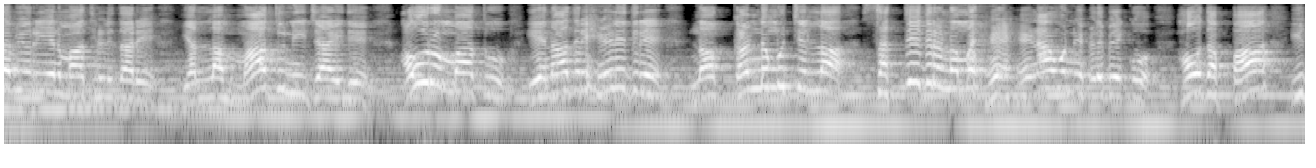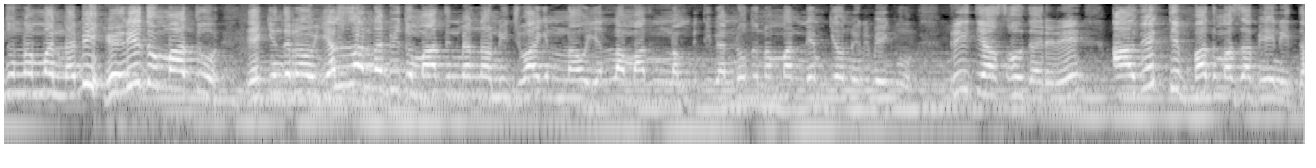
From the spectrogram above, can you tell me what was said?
ನಬಿಯವರು ಏನು ಮಾತು ಹೇಳಿದ್ದಾರೆ? ಎಲ್ಲ ಮಾತು ನಿಜ ಇದೆ. ಅವರು ಮಾತು ಏನಾದರೆ ಹೇಳಿದ್ರೆ ನಾವು ಕಣ್ಣು ಮುಚ್ಚಿಲ್ಲ, ಸತ್ತಿದ್ರೆ ನಮ್ಮ ಹೆಣವನ್ನು ಹೇಳಬೇಕು. ಹೌದಪ್ಪ, ಇದು ನಮ್ಮ ನಬಿ ಹೇಳಿದ ಮಾತು. ಏಕೆಂದರೆ ನಾವು ಎಲ್ಲ ನಬಿದು ಮಾತಿನ ಮೇಲೆ ನಾವು ನಿಜವಾಗಿ ನಾವು ಎಲ್ಲ ಮಾತನ್ನು ನಂಬಿತೀವಿ ಅನ್ನೋದು ನಮ್ಮ ನಂಬಿಕೆಯನ್ನು ಇರಬೇಕು. ಪ್ರೀತಿಯ ಸಹೋದರರೇ, ಆ ವ್ಯಕ್ತಿ ಬದ್ ಮಜಬ್ ಏನಿದ್ದ?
